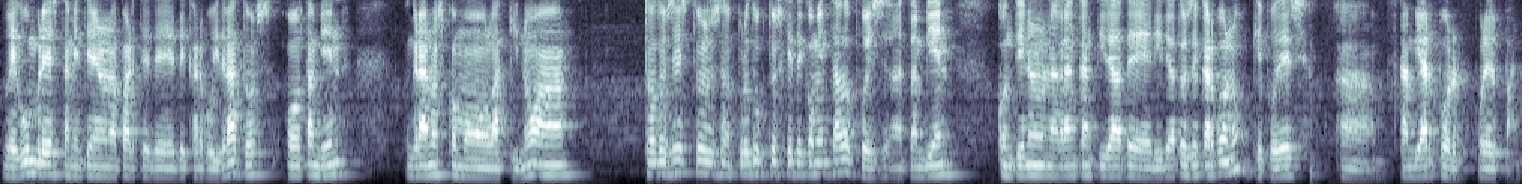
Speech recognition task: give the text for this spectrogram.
legumbres también tienen una parte de, carbohidratos, o también granos como la quinoa. Todos estos productos que te he comentado, pues ah, también contienen una gran cantidad de hidratos de carbono que puedes ah, cambiar por, por, el pan.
